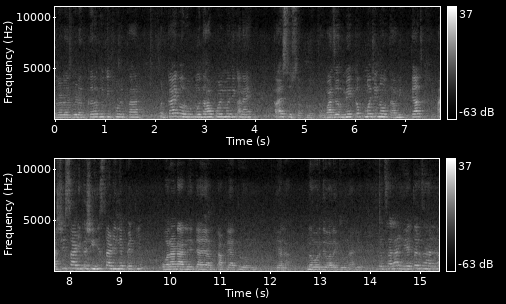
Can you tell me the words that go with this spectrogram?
रडत बिडत करत होती थोडीफार. पण काय करू मग धावपळीमध्ये का नाही काय सुचत नव्हतं. माझं मेकअप म्हणजे नव्हता. मी त्याच अशी साडी कशी ही साडी लेपेटली वराड आले त्या आपल्या याला नवरदेवाला घेऊन आले. तर चला हे तर झालं.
